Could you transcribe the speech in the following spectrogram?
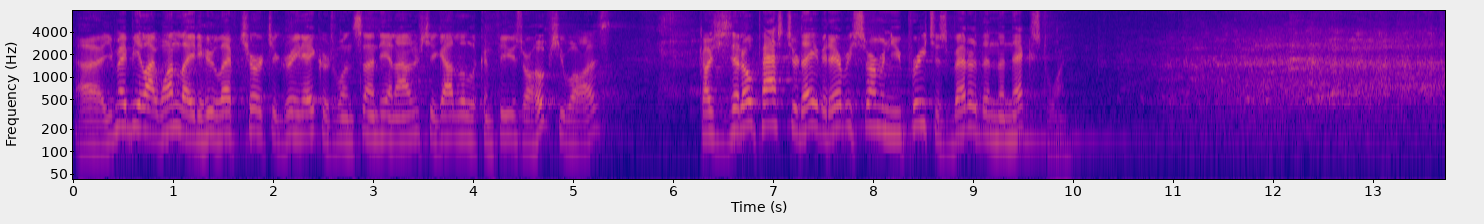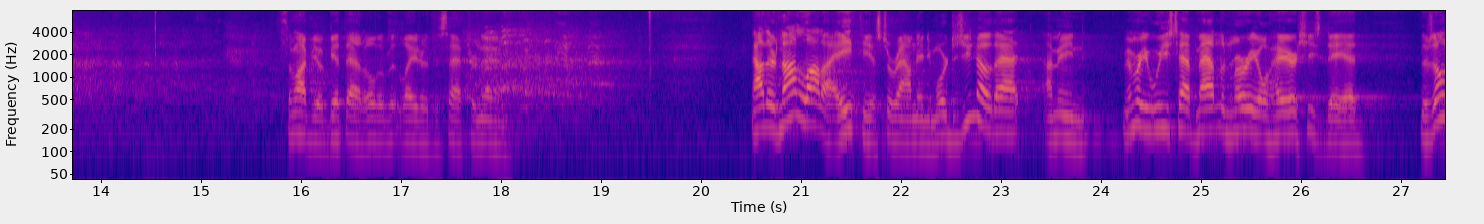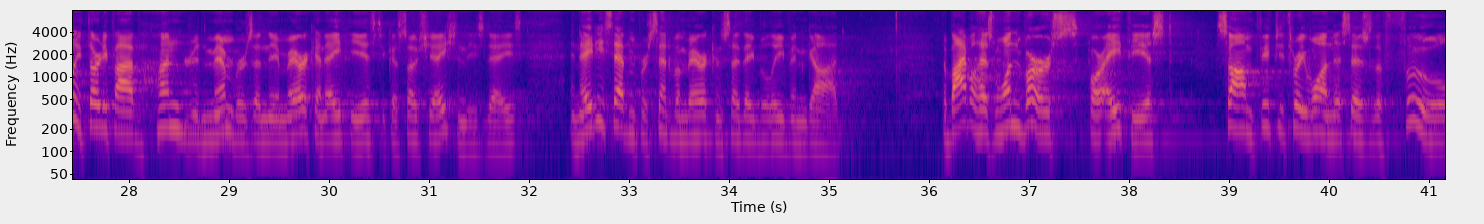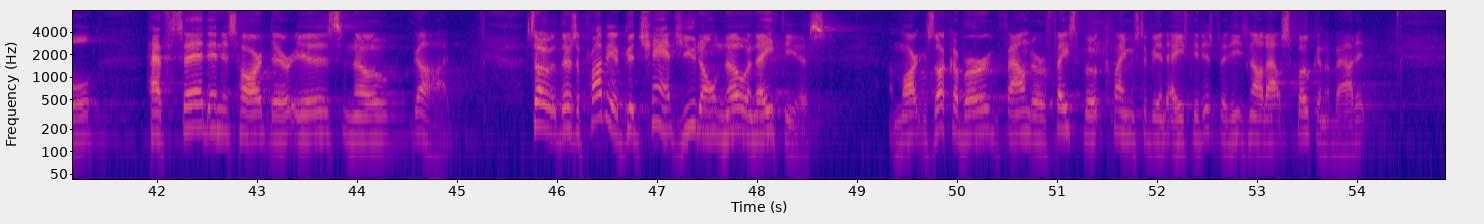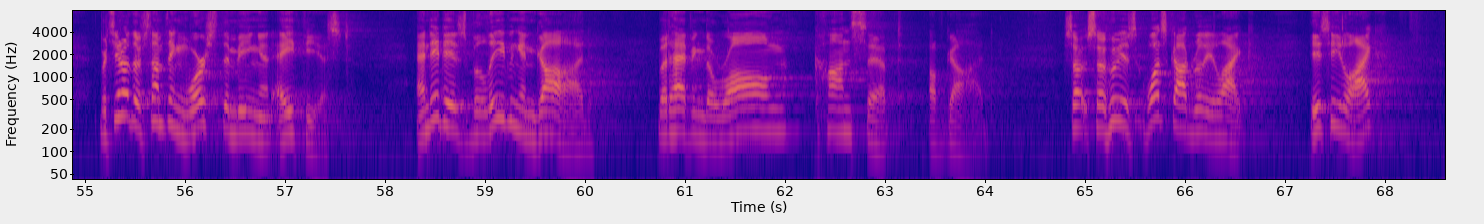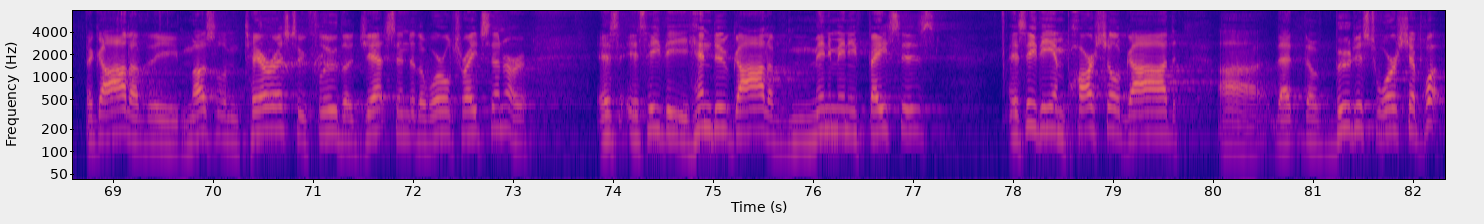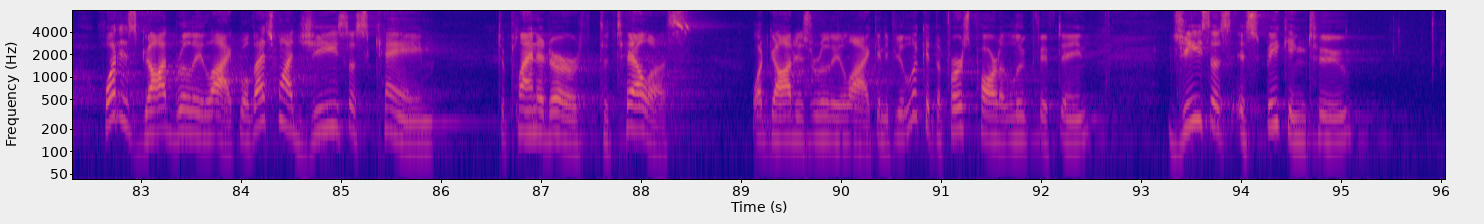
uh, you may be like one lady who left church at Green Acres one Sunday, and I know she got a little confused, or I hope she was, because she said, Oh, Pastor David, every sermon you preach is better than the next one. Some of you will get that a little bit later this afternoon. now, there's not a lot of atheists around anymore. Did you know that? I mean, remember we used to have Madalyn Murray O'Hair? She's dead. There's only 3,500 members in the American Atheistic Association these days, and 87% of Americans say they believe in God. The Bible has one verse for atheists, Psalm 53:1, that says, The fool hath said in his heart, There is no God. So there's a, probably a good chance you don't know an atheist. Mark Zuckerberg, founder of Facebook, claims to be an atheist, but he's not outspoken about it. But you know, there's something worse than being an atheist, and it is believing in God, but having the wrong concept of God. So, so who is, what's God really like? Is he like the God of the Muslim terrorist who flew the jets into the World Trade Center? Or is, is he the Hindu God of many, many faces? Is he the impartial God uh, that the Buddhists worship? What, what is God really like? Well, that's why Jesus came to planet Earth to tell us what God is really like. And if you look at the first part of Luke 15, Jesus is speaking to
